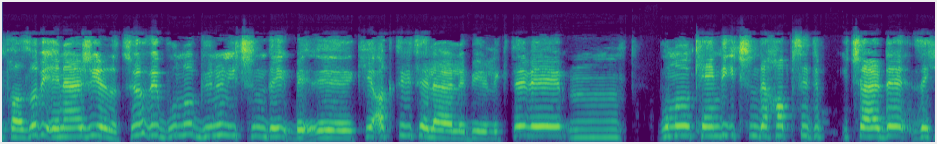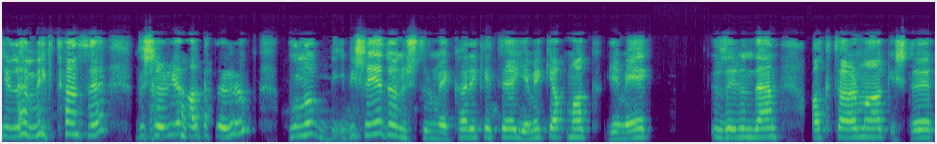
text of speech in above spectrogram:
fazla bir enerji yaratıyor ve bunu günün içindeki aktivitelerle birlikte ve bunu kendi içinde hapsedip içeride zehirlenmektense dışarıya aktarıp bunu bi- bir şeye dönüştürmek, harekete, yemek yapmak, yemek üzerinden aktarmak, işte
